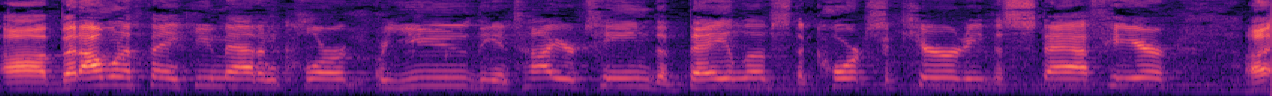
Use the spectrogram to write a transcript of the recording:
Uh, but I want to thank you, Madam Clerk, for you, the entire team, the bailiffs, the court security, the staff here. Uh,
